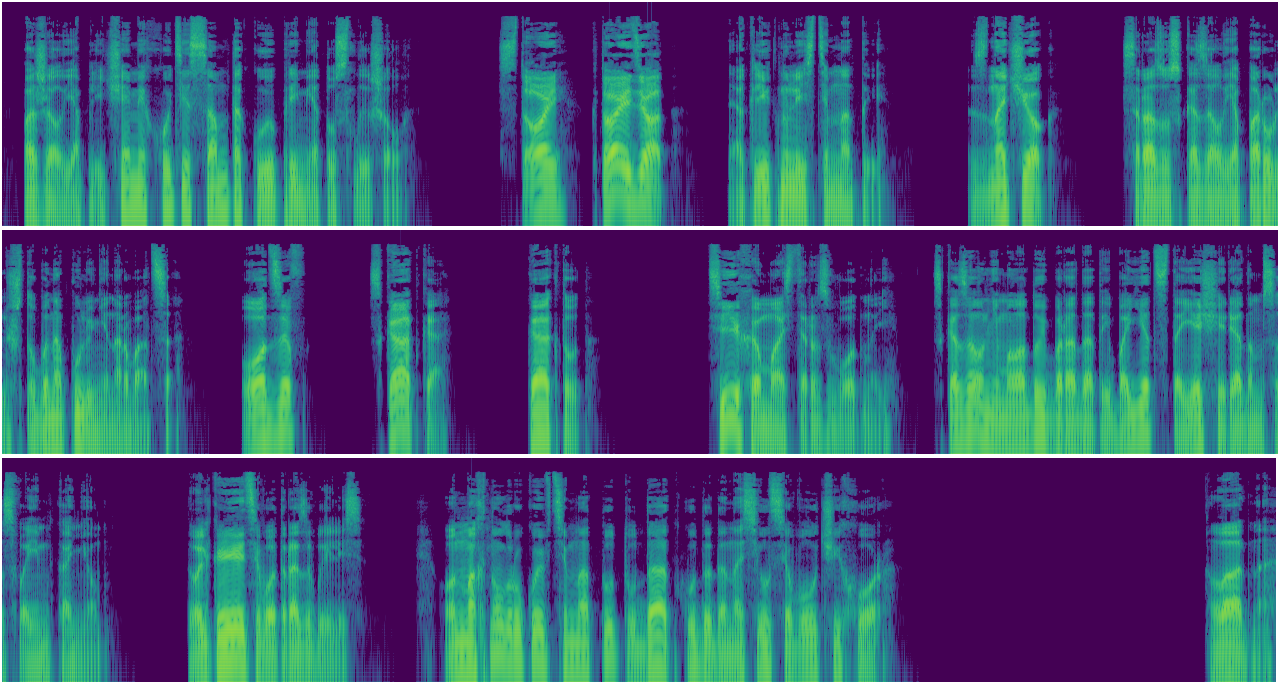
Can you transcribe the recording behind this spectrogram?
— пожал я плечами, хоть и сам такую примету слышал. «Стой! Кто идет? Окликнули из темноты. «Значок», — сразу сказал я пароль, чтобы на пулю не нарваться. «Отзыв? Скатка?» «Как тут?» «Тихо, мастер взводный», — сказал немолодой бородатый боец, стоящий рядом со своим конем. «Только эти вот развылись». Он махнул рукой в темноту туда, откуда доносился волчий хор. «Ладно,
